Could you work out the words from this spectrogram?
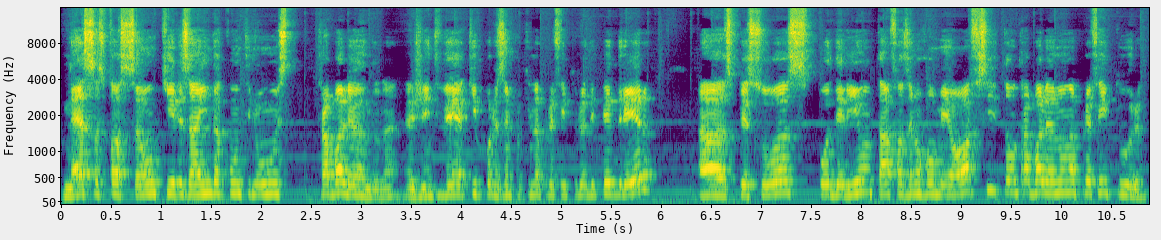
nessa situação que eles ainda continuam trabalhando, né? A gente vê aqui, por exemplo, aqui na prefeitura de Pedreira, as pessoas poderiam estar fazendo home office e estão trabalhando na prefeitura.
